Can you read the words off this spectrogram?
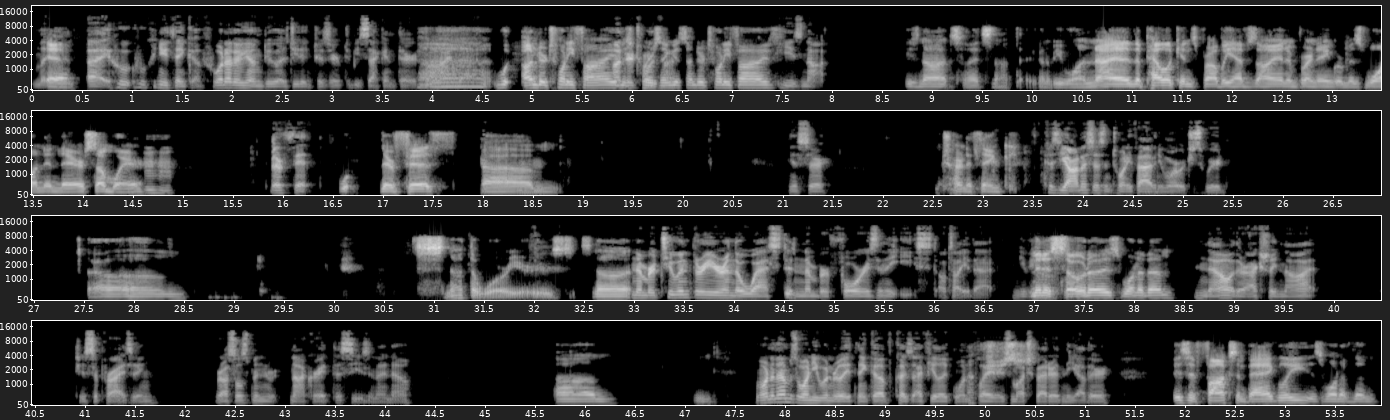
Like, Yeah. Uh, who who can you think of? What other young duos do you think deserve to be second, third? Uh, what, under twenty five? Under Is Porzingis under twenty five? He's not. He's not, so that's not going to be one. Uh, the Pelicans probably have Zion and Brent Ingram as one in there somewhere. Mm-hmm. They're fifth. They're fifth. Um, Mm-hmm. Yes, sir. I'm trying to think. Because Giannis isn't 25 anymore, which is weird. Um, it's not the Warriors. It's not Number two and three are in the West, and number four is in the East. I'll tell you that. You Minnesota is one of them. No, they're actually not. Which is surprising. Russell's been not great this season, I know. Um, One of them is one you wouldn't really think of because I feel like one player is much better than the other. is it Fox and Bagley? Is one of them?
